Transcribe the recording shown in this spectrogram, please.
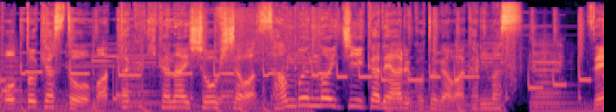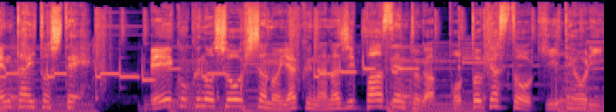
ポッドキャストを全く聞かない消費者は3分の1以下であることが分かります。全体として米国の消費者の約70%がポッドキャストを聞いており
